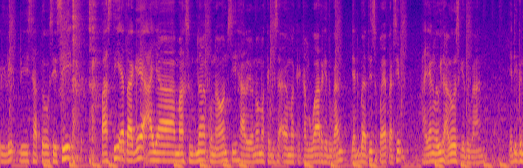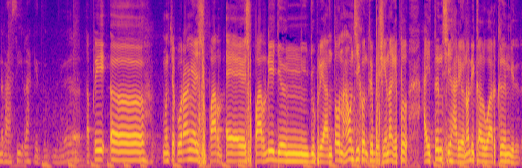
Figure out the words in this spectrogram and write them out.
lili, di satu sisi pasti eta ge aya maksudna kunaon sih Haryono make bisa eh, make keluar gitu kan. Jadi berarti supaya Persib hayang lebih halus gitu kan. Jadi generasi lah gitu. Eh, tapi eh muncul kurangnya Supar eh Supardi jeung Juprianto naon sih kontribusina gitu Aiten si Haryono dikeluarkan gitu?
